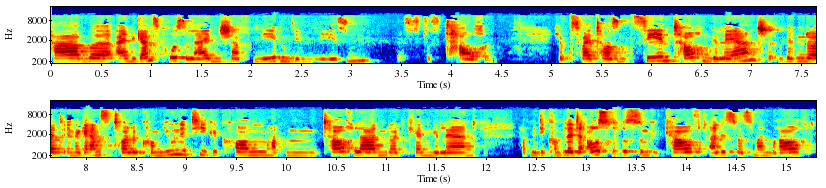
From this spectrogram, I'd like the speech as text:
habe eine ganz große Leidenschaft neben dem Lesen, das ist das Tauchen. Ich habe 2010 Tauchen gelernt, bin dort in eine ganz tolle Community gekommen, habe einen Tauchladen dort kennengelernt, habe mir die komplette Ausrüstung gekauft, alles, was man braucht.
